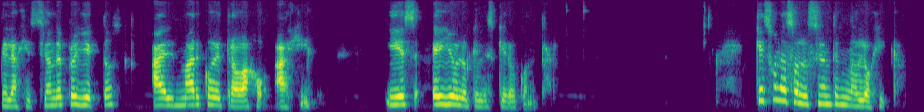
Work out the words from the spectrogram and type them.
de la gestión de proyectos al marco de trabajo ágil. Y es ello lo que les quiero contar. ¿Qué es una solución tecnológica?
